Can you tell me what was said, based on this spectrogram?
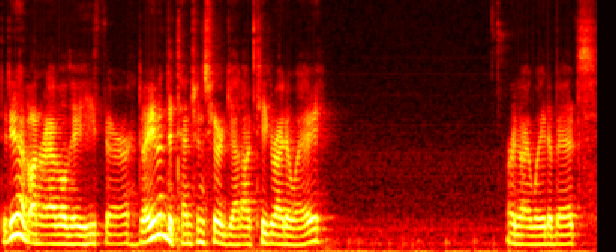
Did you have Unravel the Ether. Do I even Detention Sphere Gaddock Teeg right away? Or do I wait a bit?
